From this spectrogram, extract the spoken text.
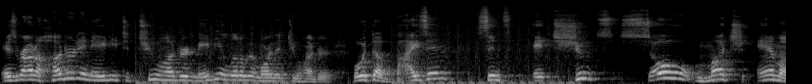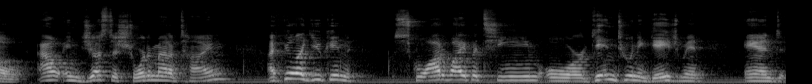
is around 180 to 200, maybe a little bit more than 200. But with the Bizon, since it shoots so much ammo out in just a short amount of time, I feel like you can squad wipe a team or get into an engagement and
